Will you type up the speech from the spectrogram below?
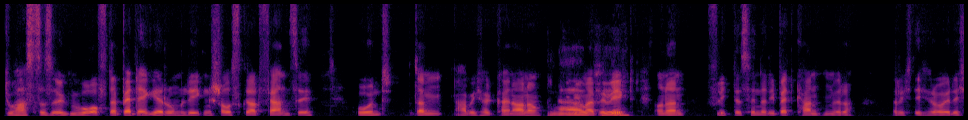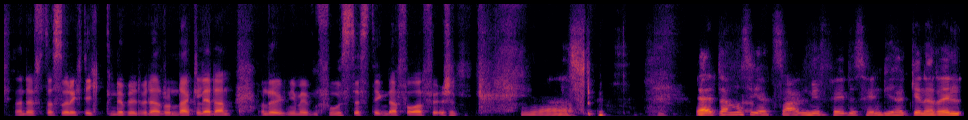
Du hast das irgendwo auf der Bettdecke rumliegen, schaust gerade Fernseh und dann habe ich halt keine Ahnung, Ja, mal okay. bewegt und dann fliegt das hinter die Bettkanten wieder. Richtig räudig. Dann darfst du das so richtig knüppelt wieder runterklettern und irgendwie mit dem Fuß das Ding davor fischen. Ja. ja, da muss ich jetzt sagen, mir fällt das Handy halt generell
